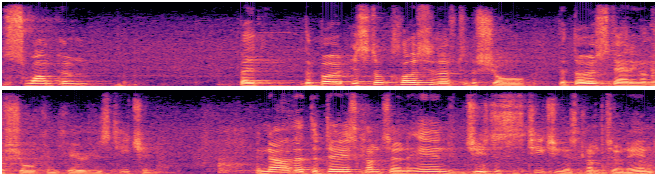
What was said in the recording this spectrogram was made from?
swamp him. But the boat is still close enough to the shore that those standing on the shore can hear his teaching. And now that the day has come to an end Jesus' teaching has come to an end,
